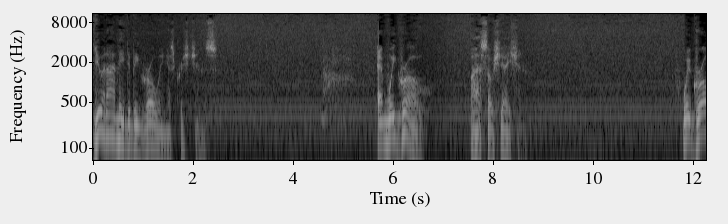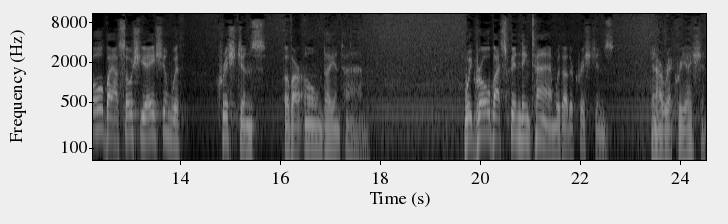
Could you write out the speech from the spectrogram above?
you and I need to be growing as Christians. And we grow by association. We grow by association with Christians of our own day and time. We grow by spending time with other Christians in our recreation.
